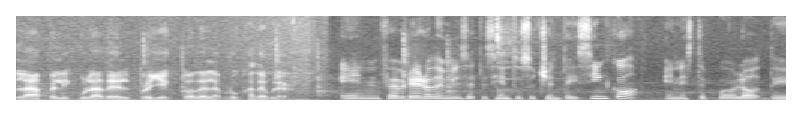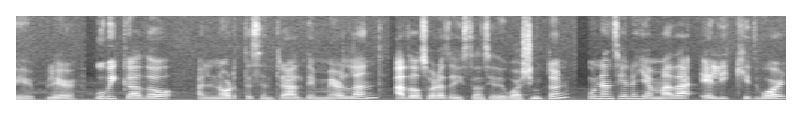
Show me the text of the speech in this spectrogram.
la película del proyecto de la bruja de Blair. En febrero de 1785, en este pueblo de Blair, ubicado al norte central de Maryland, a dos horas de distancia de Washington, una anciana llamada Ellie Kidward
